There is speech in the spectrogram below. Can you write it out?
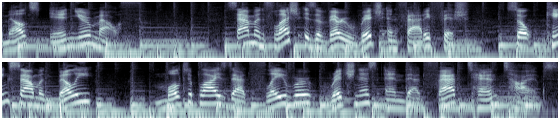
melts in your mouth. Salmon flesh is a very rich and fatty fish. So king salmon belly multiplies that flavor, richness, and that fat 10 times.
